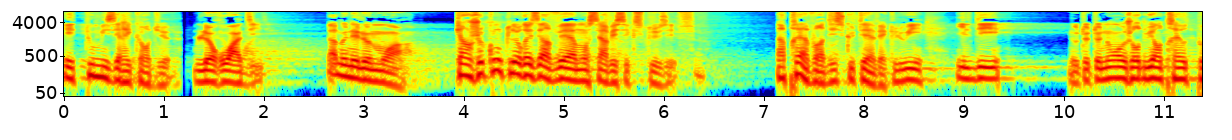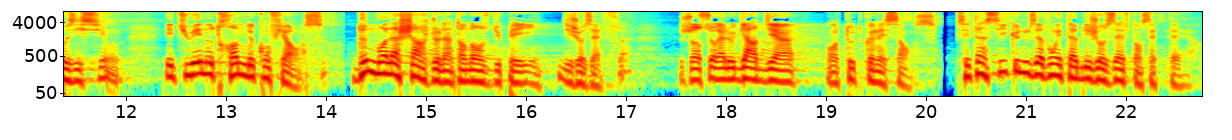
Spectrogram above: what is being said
et tout miséricordieux. Le roi dit, Amenez-le-moi, car je compte le réserver à mon service exclusif. Après avoir discuté avec lui, il dit, Nous te tenons aujourd'hui en très haute position, et tu es notre homme de confiance. Donne-moi la charge de l'intendance du pays, dit Joseph. J'en serai le gardien en toute connaissance. C'est ainsi que nous avons établi Joseph dans cette terre.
